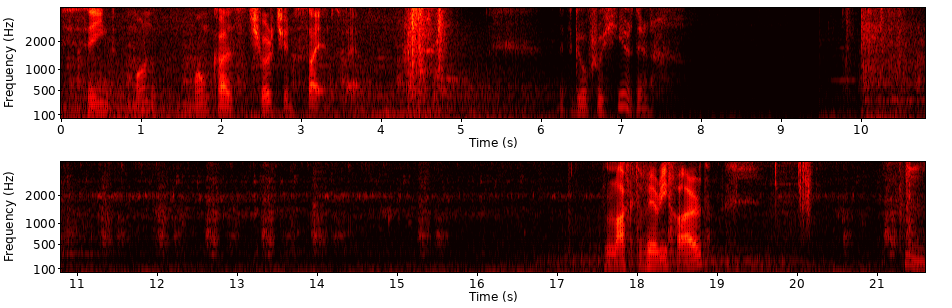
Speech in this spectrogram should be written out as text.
Saint Mon Monka's Church and Science Lab. Let's go through here then. Locked very hard. Hmm.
